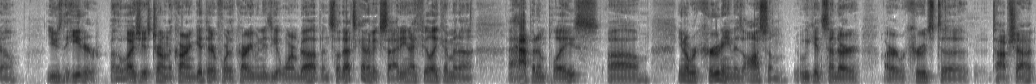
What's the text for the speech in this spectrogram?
know, use the heater. Otherwise, you just turn on the car and get there before the car even needs to get warmed up. And so that's kind of exciting. I feel like I'm in a, a happening place. Um, you know, recruiting is awesome. We can send our, our recruits to Top Shot.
